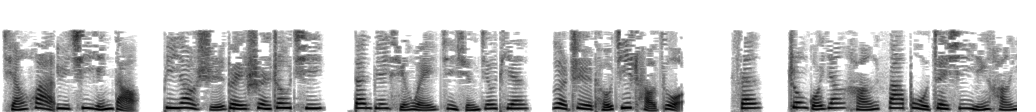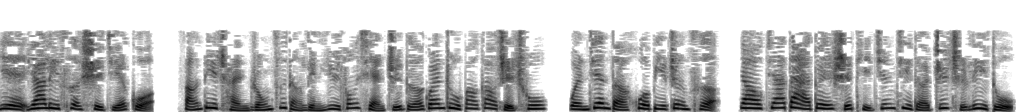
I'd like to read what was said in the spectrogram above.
强化预期引导，必要时对顺周期单边行为进行纠偏，遏制投机炒作。三、中国央行发布最新银行业压力测试结果，房地产融资等领域风险值得关注。报告指出，稳健的货币政策。要加大对实体经济的支持力度，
